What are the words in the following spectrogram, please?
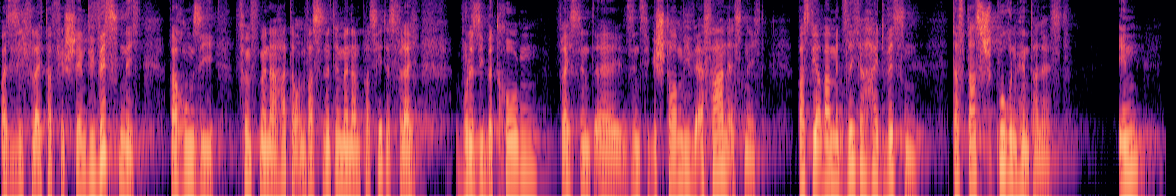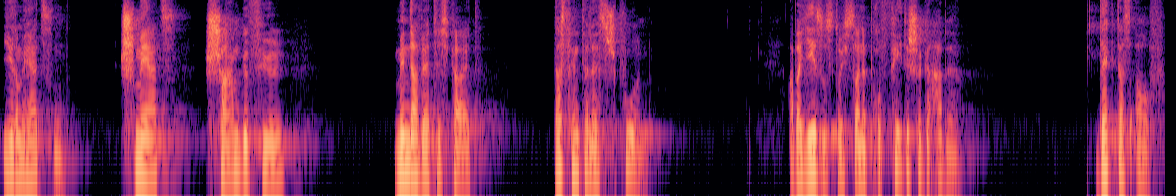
weil sie sich vielleicht dafür schämt. Wir wissen nicht, warum sie fünf Männer hatte und was mit den Männern passiert ist. Vielleicht wurde sie betrogen, vielleicht sind, äh, sind sie gestorben, wir erfahren es nicht. Was wir aber mit Sicherheit wissen, dass das Spuren hinterlässt in ihrem Herzen. Schmerz, Schamgefühl, Minderwertigkeit, das hinterlässt Spuren. Aber Jesus durch seine prophetische Gabe deckt das auf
